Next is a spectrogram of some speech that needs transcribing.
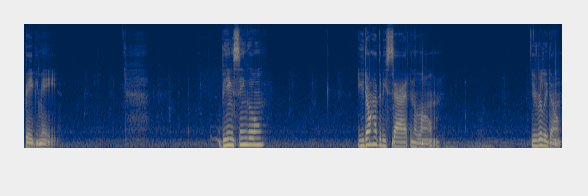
baby made. Being single, you don't have to be sad and alone. You really don't.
